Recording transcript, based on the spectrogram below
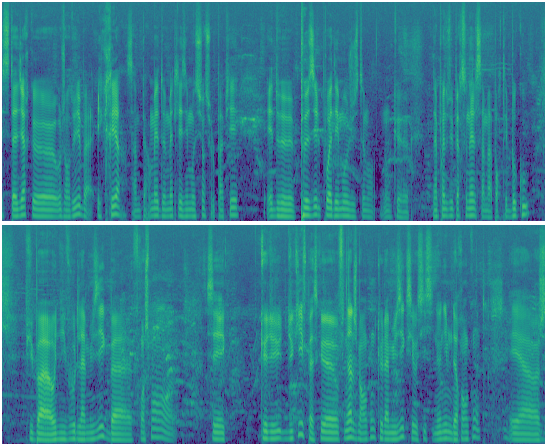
C'est-à-dire que aujourd'hui, bah, écrire, ça me permet de mettre les émotions sur le papier et de peser le poids des mots justement. Donc, euh, d'un point de vue personnel, ça m'a apporté beaucoup. Puis, bah, au niveau de la musique, bah, franchement, c'est que du, du kiff parce que au final, je me rends compte que la musique, c'est aussi synonyme de rencontre. Et euh, je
